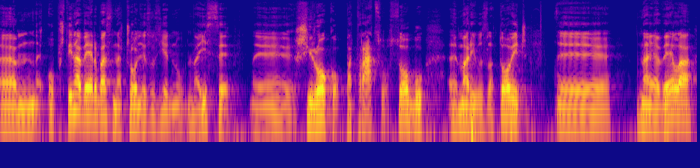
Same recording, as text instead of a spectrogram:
um, opština Verbas na čolje z jednu naise e, široko patracu osobu, e, Mariju Zlatović, e, najavela,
